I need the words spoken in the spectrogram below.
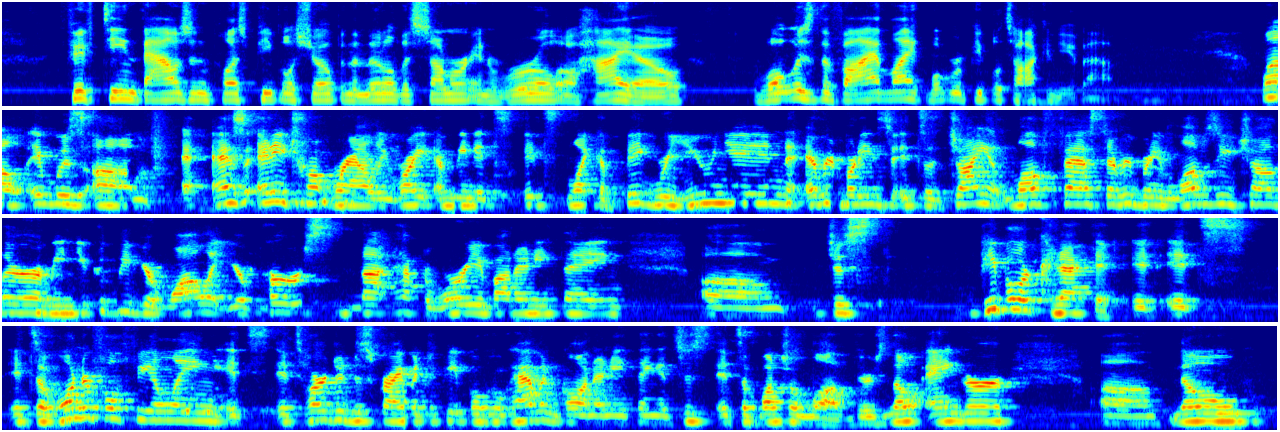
15,000 plus people show up in the middle of the summer in rural Ohio. What was the vibe like? What were people talking to you about? Well, it was um, as any Trump rally, right? I mean, it's it's like a big reunion. Everybody's it's a giant love fest. Everybody loves each other. I mean, you could leave your wallet, your purse, not have to worry about anything. Um, just people are connected. It, it's it's a wonderful feeling. It's it's hard to describe it to people who haven't gone anything. It's just it's a bunch of love. There's no anger, um, no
